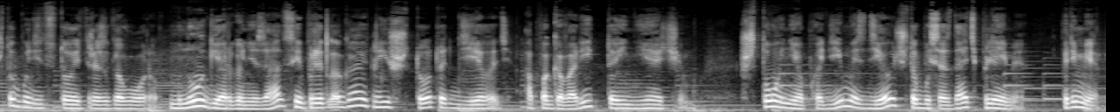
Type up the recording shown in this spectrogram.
что будет стоить разговоров. Многие организации предлагают лишь что-то делать, а поговорить то и не о чем. Что необходимо сделать, чтобы создать племя? Пример.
